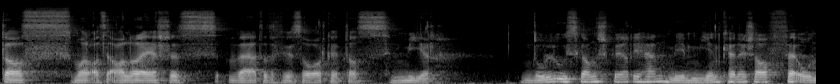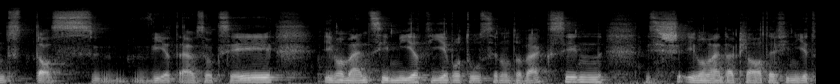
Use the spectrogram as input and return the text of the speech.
dass wir als allererstes werden dafür sorgen, dass wir null Ausgangssperre haben. Wir müssen können arbeiten und das wird auch so gesehen. Im Moment sind wir die, die draußen unterwegs sind. Es ist im Moment auch klar definiert,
